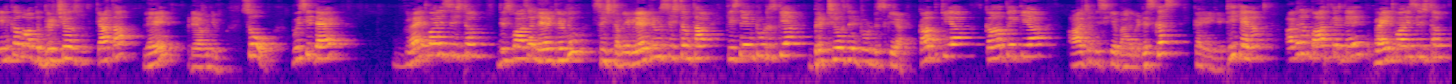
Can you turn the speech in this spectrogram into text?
income of the Britishers क्या था? Land revenue so we see that Ryotwari system this was a land revenue system एक लैंड रेवन्यू सिस्टम था. किसने इंट्रोड्यूस किया? ब्रिटिशर्स ने इंट्रोड्यूस किया. कब किया? कहाँ पे किया? आज हम इसके बारे में डिस्कस करेंगे। ठीक है ना? अगर हम बात करते हैं Ryotwari system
